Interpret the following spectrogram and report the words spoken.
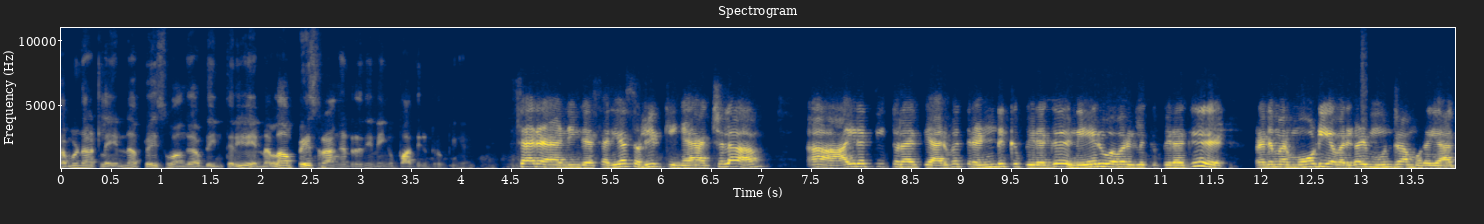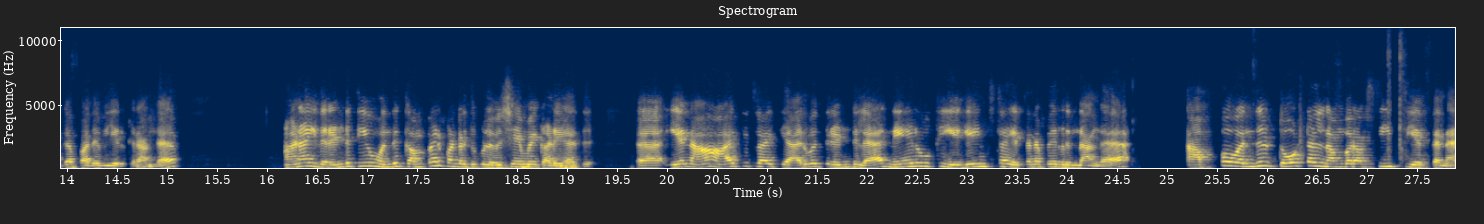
தமிழ்நாட்டுல என்ன பேசுவாங்க அப்படின்னு தெரியும். என்னெல்லாம் பேசுறாங்கன்றதையும் நீங்க பாத்துக்கிட்டு இருப்பீங்க. சார் நீங்க சரியா சொல்லியிருக்கீங்க. ஆக்சுவலா ஆயிரத்தி தொள்ளாயிரத்தி அறுபத்தி ரெண்டுக்கு பிறகு நேரு அவர்களுக்கு பிறகு பிரதமர் மோடி அவர்கள் மூன்றாம் முறையாக பதவியேற்கிறாங்க. ஆனா இது ரெண்டுத்தையும் வந்து கம்பேர் பண்றதுக்குள்ள விஷயமே கிடையாது. ஏன்னா ஆயிரத்தி தொள்ளாயிரத்தி அறுபத்தி ரெண்டுல நேருவுக்கு எகெயின்ஸ்டா எத்தனை பேர் இருந்தாங்க? அப்ப வந்து டோட்டல் நம்பர் ஆஃப் சீட்ஸ் எத்தனை?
